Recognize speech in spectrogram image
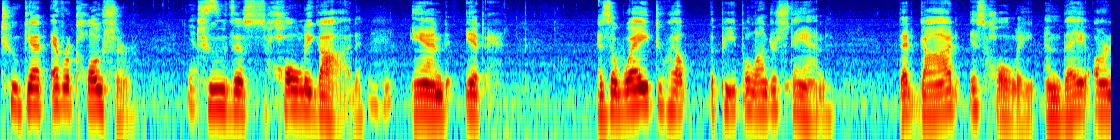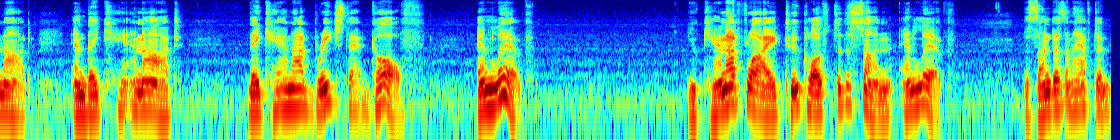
to get ever closer Yes. to this holy God. Mm-hmm. And it is a way to help the people understand that God is holy and they are not. And they cannot they cannot breach that gulf and live. You cannot fly too close to the sun and live. The sun doesn't have to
